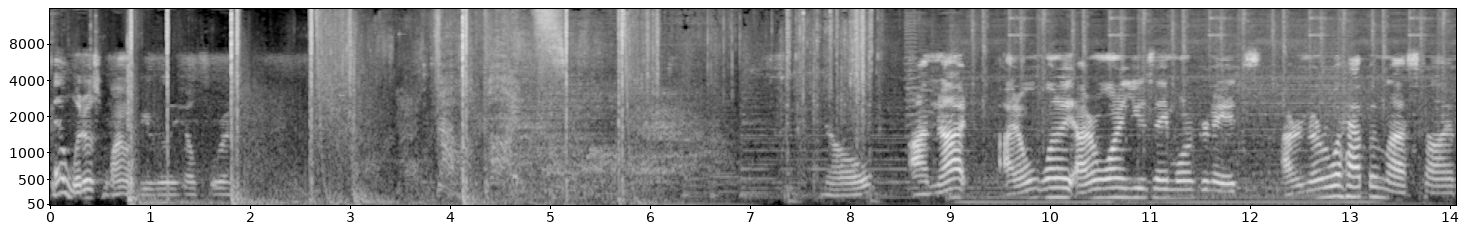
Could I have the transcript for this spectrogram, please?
Bet Widow's Wine would be really helpful No, I'm not. I don't want to. I don't want to use any more grenades. I remember what happened last time.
